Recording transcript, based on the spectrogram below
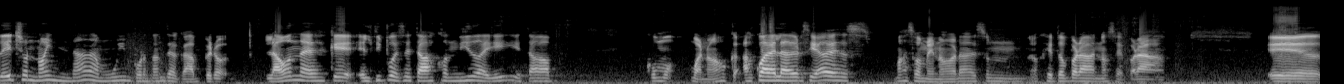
de hecho, no hay nada muy importante acá, pero la onda es que el tipo ese estaba escondido ahí y estaba como... Bueno, Aqua de la Adversidad es más o menos, ¿verdad? Es un objeto para, no sé, para eh,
